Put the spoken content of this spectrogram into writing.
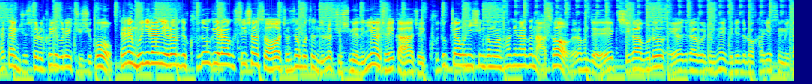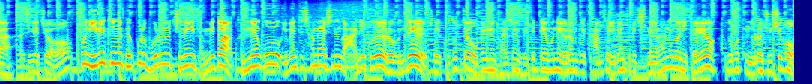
해당 주소를 클릭을 해주시고 해당 문의란에 여러분들 구독이라고 쓰셔서 전송 버튼 눌러주시면은요. 저희가 저희 구독자분이신 것만 확인하고 나서 여러분들 지갑으로 에어드랍을 좀 해드리도록 하겠습니다. 아시겠죠? 본 이벤트는 100% 무료로 진행이 됩니다. 돈 내고 이벤트 참여하시는 거 아니고요. 여러분들 저희 구독자 500명 달성이 됐기 때문에 여러분들 감사 이벤트로 진행을 하는 거니까 요. 구독 버튼 눌러주시고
